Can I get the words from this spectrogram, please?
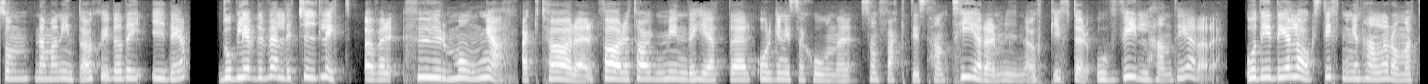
som när man inte har skyddade ID. Då blev det väldigt tydligt över hur många aktörer, företag, myndigheter, organisationer som faktiskt hanterar mina uppgifter och vill hantera det. Och det är det lagstiftningen handlar om, att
